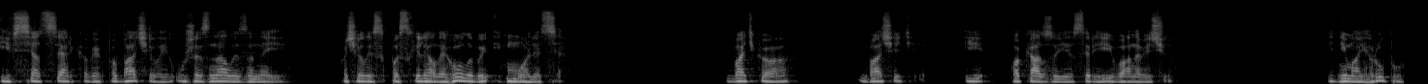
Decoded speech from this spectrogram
і вся церква, як побачили, вже знали за неї. Почали посхиляли голови і моляться. Батько бачить і показує Сергію Івановичу. Піднімай групу,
